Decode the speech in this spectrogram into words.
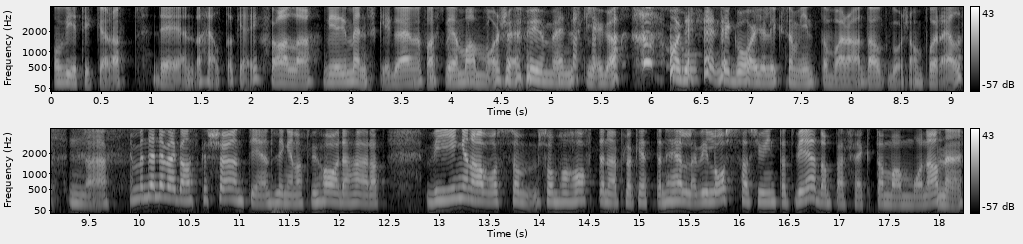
och vi tycker att det är ändå helt okej för alla. Vi är ju mänskliga, även fast vi är mammor så är vi ju mänskliga. Och det, det går ju liksom inte bara att allt går som på räls. Nej, men den är väl ganska skönt egentligen att vi har det här att vi ingen av oss som, som har haft den här plaketten heller, vi låtsas ju inte att vi är de perfekta mammorna. Nej.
